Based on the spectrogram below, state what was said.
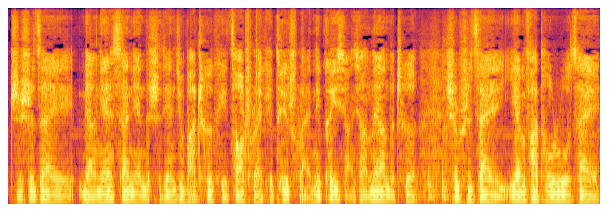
只是在两年、三年的时间就把车可以造出来、可以推出来。你可以想象那样的车是不是在研发投入、在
